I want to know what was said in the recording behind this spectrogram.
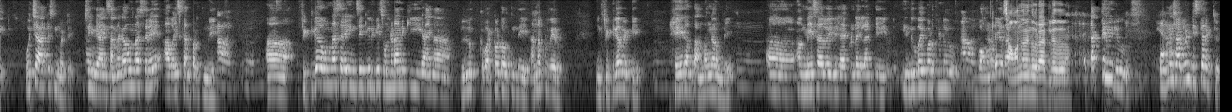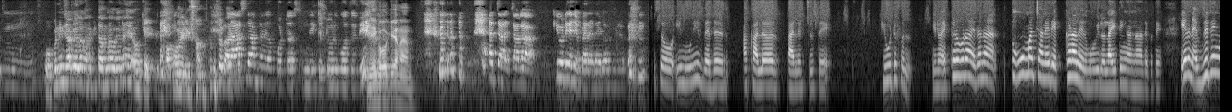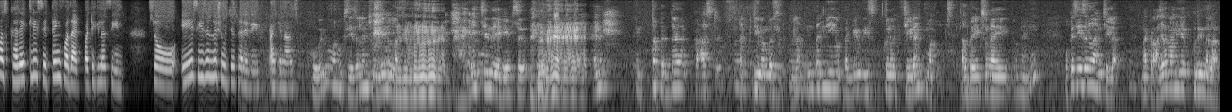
వచ్చే ఆర్టిస్ట్ని బట్టి ఆయన సన్నగా ఉన్నా సరే ఆ వయసు కనపడుతుంది. ఫిట్గా ఉన్నా సరే ఇన్సెక్యూరిటీస్ ఉండడానికి ఆయన లుక్ వర్కౌట్ అవుతుంది అన్నప్పుడు వేరు. ఈయన ఫిట్గా పెట్టి హెయిర్ అంత అందంగా ఉండి ఆ, మీసాలు ఇవి లేకుండా ఇలాంటి ఎందుకు భయపడుతున్నాడు బాగున్నాడే కదా. సంబంధం ఎందుకు రావట్లేదు? టక్కని మీరు ఓపెనింగ్ షాట్లో డిస్కనెక్ట్ ఓపెనింగ్ షాట్లో కనెక్ట్ అన్నావుగానే ఓకే పాపం వీడికి సంబంధం లాస్ట్లో అంత పొట్ట వస్తుంది జుట్టు ఊడిపోతుంది. నీకు ఓకేనా చాలా చాలా క్యూట్గా చెప్పారు ఆ డైలాగ్ మీరు. సో ఈ మూవీ వెదర్ ఆ కలర్ ప్యాలెట్ చూస్తే బ్యూటిఫుల్ యూనో ఎక్కడ కూడా ఏదైనా టూ మచ్ అనేది ఎక్కడా లేదు మూవీలో లైటింగ్ అన్నా లేకపోతే ఏదైనా everything was correctly sitting for that particular scene so ఏ సీజన్లో షూట్ చేశారు ఇది ఐ కెన్ ఆస్క్ కోవిడ్ మనం ఒక సీజన్లో షూట్ చేయలేదు ఇచ్చింది డేట్స్ ఎంత పెద్ద కాస్ట్ థర్టీ మెంబర్స్ వీళ్ళందరినీ ఒక దగ్గరికి తీసుకొని చేయడానికి మాకు చాలా బ్రేక్స్ ఉన్నాయి ఉన్నాయి. ఒక సీజన్లో ఆయన చేయలే. నాకు రాజావర్ రాణి గారికి కుదిరింది అలా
